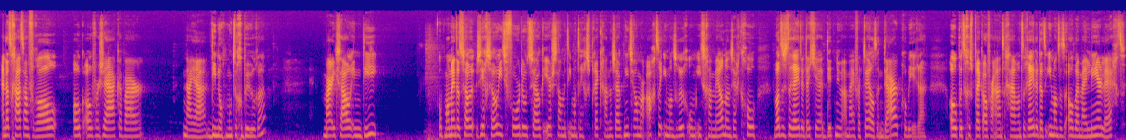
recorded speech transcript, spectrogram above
En dat gaat dan vooral ook over zaken waar, nou ja, die nog moeten gebeuren. Maar ik zou in die. Op het moment dat zo, zich zoiets voordoet, zou ik eerst wel met iemand in gesprek gaan. Dan zou ik niet zomaar achter iemands rug om iets gaan melden. Dan zeg ik: Goh, wat is de reden dat je dit nu aan mij vertelt? En daar proberen open het gesprek over aan te gaan. Want de reden dat iemand het al bij mij neerlegt,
